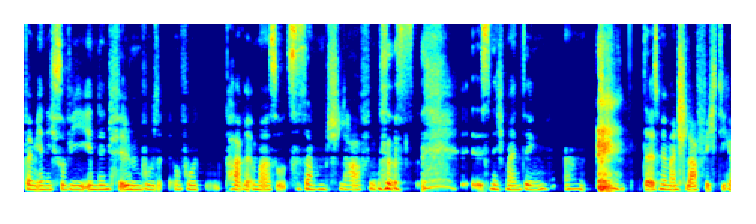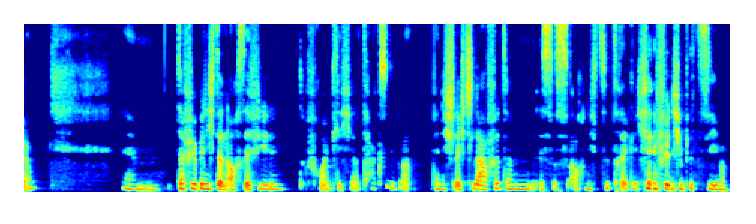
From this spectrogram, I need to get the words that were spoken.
bei mir nicht so wie in den Filmen, wo, wo Paare immer so zusammen schlafen. Das ist nicht mein Ding. Ähm, da ist mir mein Schlaf wichtiger. Ähm, dafür bin ich dann auch sehr viel freundlicher tagsüber. Wenn ich schlecht schlafe, dann ist es auch nicht zuträglich für die Beziehung.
